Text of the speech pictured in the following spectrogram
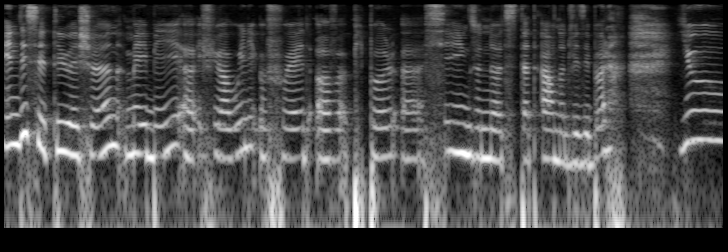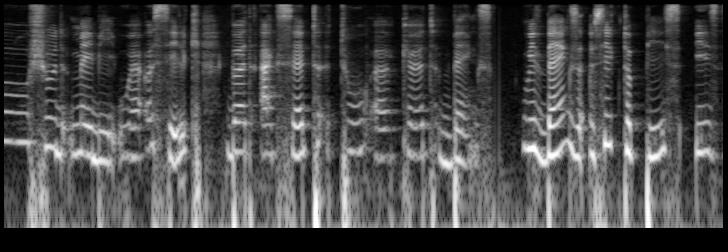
In this situation, maybe uh, if you are really afraid of uh, people uh, seeing the knots that are not visible, you should maybe wear a silk but accept to uh, cut bangs. With bangs, a silk top piece is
